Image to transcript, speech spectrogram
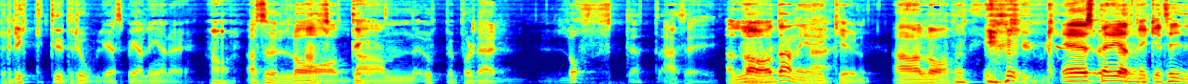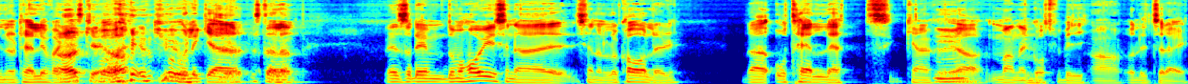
riktigt roliga spelningar där. Ja. Alltså ladan uppe på det där loftet. Alltså, Ja, ladan är kul. ja, ladan är kul. Jag har spenderat mycket tid i Norrtälje faktiskt, Okej, på, på olika ställen. Men så det, de har ju sina, sina lokaler. Där hotellet kanske, Mm. ja, mannen gått förbi Ja. och lite sådär.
